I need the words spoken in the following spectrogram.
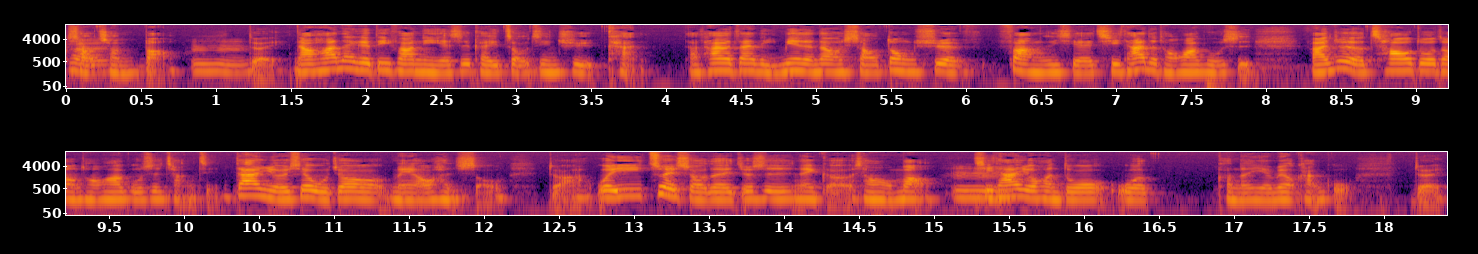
小城堡，嗯哼，对，然后它那个地方你也是可以走进去看，然后它有在里面的那种小洞穴放一些其他的童话故事，反正就有超多这种童话故事场景。当然有一些我就没有很熟，对吧、唯一最熟的就是那个小红帽，嗯其他有很多我可能也没有看过，对。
